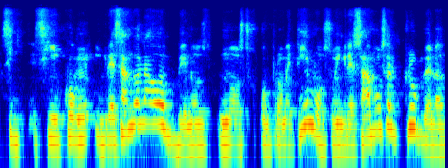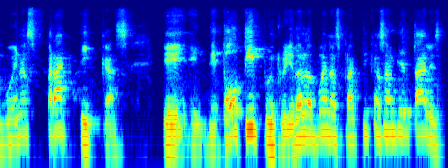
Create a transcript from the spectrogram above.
si, si con, ingresando a la OCDE nos, nos comprometimos o ingresamos al club de las buenas prácticas eh, de todo tipo, incluyendo las buenas prácticas ambientales.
